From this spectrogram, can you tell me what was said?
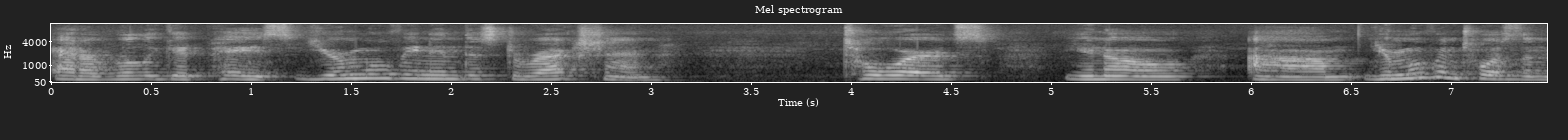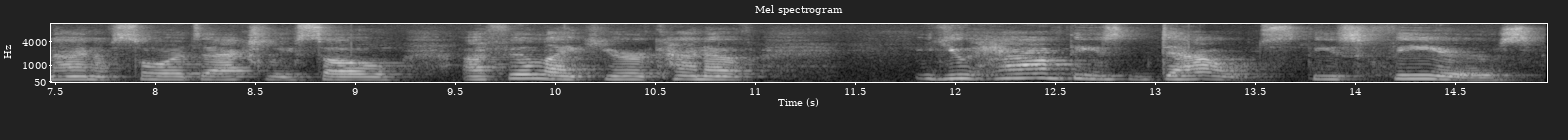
at a really good pace. You're moving in this direction towards, you know, um, you're moving towards the Nine of Swords actually. So I feel like you're kind of, you have these doubts, these fears,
